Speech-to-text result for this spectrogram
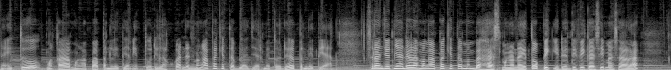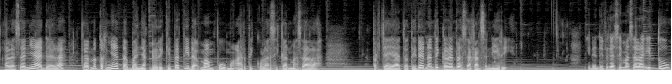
nah itu maka mengapa penelitian itu dilakukan dan mengapa kita belajar metode penelitian selanjutnya adalah mengapa kita membahas mengenai topik identifikasi masalah Alasannya adalah karena ternyata banyak dari kita tidak mampu mengartikulasikan masalah. Percaya atau tidak, nanti kalian rasakan sendiri. Identifikasi masalah itu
